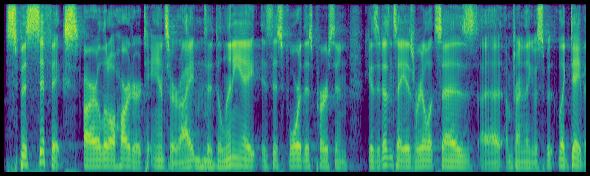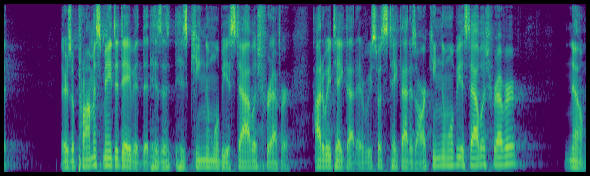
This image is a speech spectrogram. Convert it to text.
specifics are a little harder to answer, right? To delineate, is this for this person? Because it doesn't say Israel, it says, uh, I'm trying to think of a, spe- like David. There's a promise made to David that his, his kingdom will be established forever. How do we take that? Are we supposed to take that as our kingdom will be established forever? No.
